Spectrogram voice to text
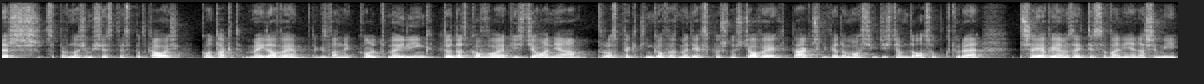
też z pewnością się z tym spotkałeś. Kontakt mailowy, tak zwany cold mailing. Dodatkowo jakieś działania prospectingowe w mediach społecznościowych, tak, czyli wiadomości gdzieś tam do osób, które przejawiają zainteresowanie naszymi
